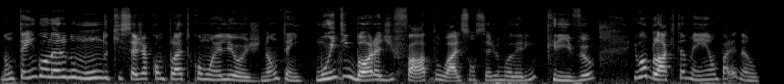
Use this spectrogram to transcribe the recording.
Não tem goleiro no mundo que seja completo como ele hoje. Não tem. Muito embora, de fato, o Alisson seja um goleiro incrível. E o Oblak também é um paredão.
